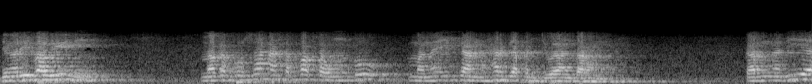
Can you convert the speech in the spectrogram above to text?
Dengan ribawi ini, maka perusahaan terpaksa untuk menaikkan harga penjualan barangnya. Karena dia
